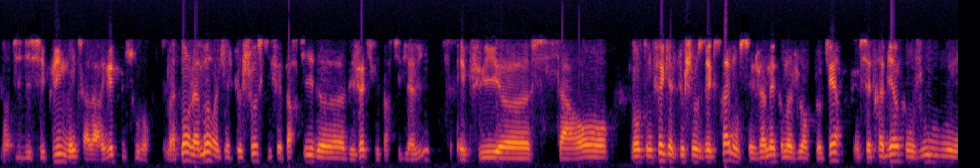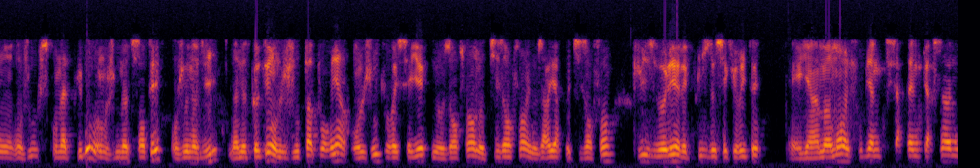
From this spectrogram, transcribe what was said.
dans 10 disciplines, donc ça va arriver plus souvent. Maintenant, la mort est quelque chose qui fait partie de, déjà qui fait partie de la vie. Et puis, euh, ça rend, quand on fait quelque chose d'extrême, on sait jamais comme un joueur poker. On sait très bien qu'on joue, on joue ce qu'on a de plus beau. On joue notre santé, on joue notre vie. D'un autre côté, on le joue pas pour rien. On le joue pour essayer que nos enfants, nos petits-enfants et nos arrière-petits-enfants puissent voler avec plus de sécurité. Et il y a un moment, il faut bien que certaines personnes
